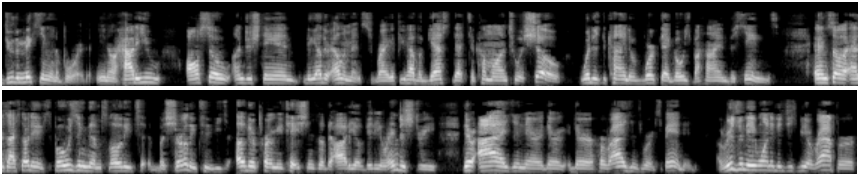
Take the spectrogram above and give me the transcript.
do the mixing in a board? You know, how do you also understand the other elements, right? If you have a guest that to come on to a show, what is the kind of work that goes behind the scenes? And so as I started exposing them slowly to, but surely to these other permutations of the audio video industry, their eyes and their, their, their horizons were expanded. Originally they wanted to just be a rapper,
